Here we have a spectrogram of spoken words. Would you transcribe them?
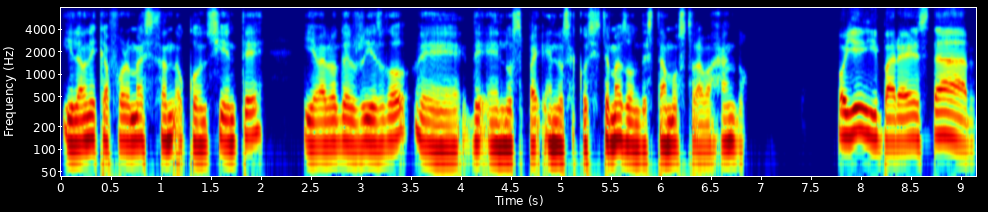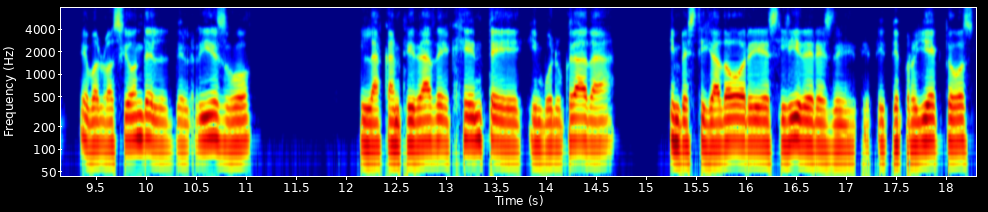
y la única forma es estando consciente y evaluar el riesgo en, los, ecosistemas donde estamos trabajando. Oye, y para esta evaluación del, riesgo, la cantidad de gente involucrada, investigadores, líderes de, de, proyectos,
